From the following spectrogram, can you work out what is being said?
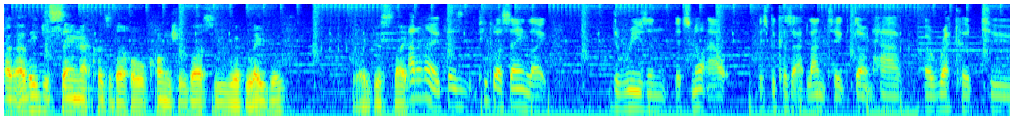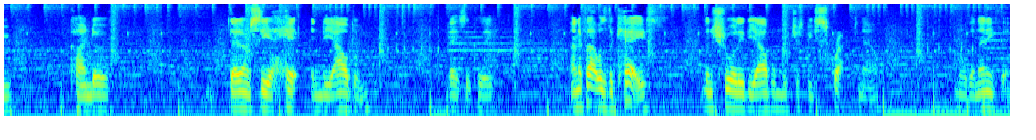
Are, are they just saying that because of the whole controversy with lasers? They're just like, I don't know because people are saying like the reason it's not out is because Atlantic don't have a record to kind of they don't see a hit in the album basically and if that was the case then surely the album would just be scrapped now more than anything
